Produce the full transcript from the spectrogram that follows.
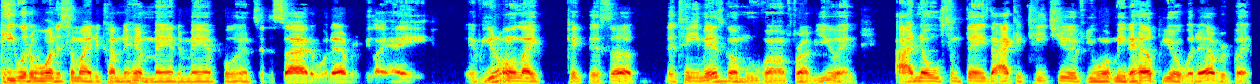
he would have wanted somebody to come to him man to man, pull him to the side or whatever, be like, hey, if you don't like pick this up, the team is gonna move on from you. And I know some things that I could teach you if you want me to help you or whatever, but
